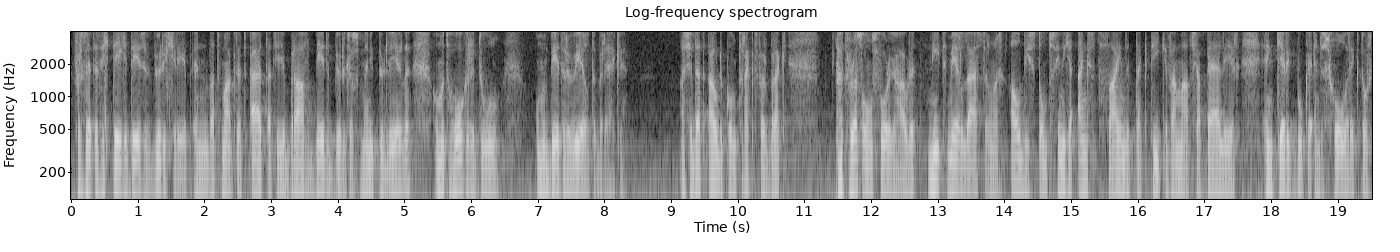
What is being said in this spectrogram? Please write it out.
Verzetten zich tegen deze wurggreep. En wat maakt het uit dat je je brave bedeburgers manipuleerde om het hogere doel, om een betere wereld te bereiken? Als je dat oude contract verbrak, had Russell ons voorgehouden niet meer luisteren naar al die stompzinnige angstzaaiende tactieken van maatschappijleer en kerkboeken en de schoolrector,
